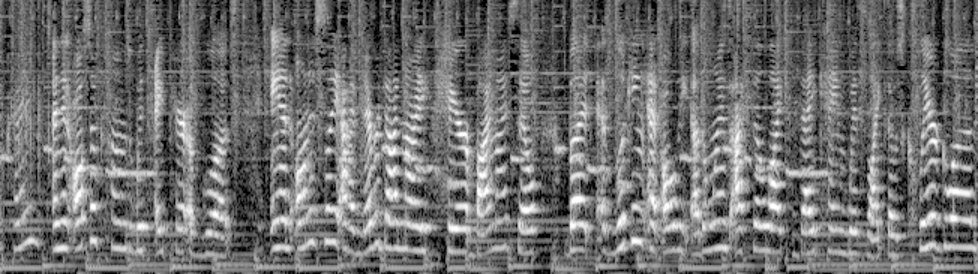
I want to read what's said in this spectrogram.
Okay, and it also comes with a pair of gloves. And honestly, I have never dyed my hair by myself, but looking at all the other ones, I feel like they came with like those clear gloves,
